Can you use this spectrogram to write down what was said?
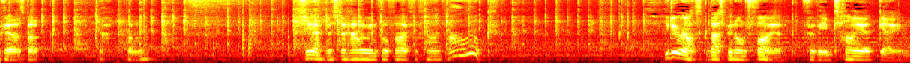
Okay, that's better. Pardon me. So yeah, Mr. Halloween for five for five. Oh look! You do realise that's been on fire for the entire game.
